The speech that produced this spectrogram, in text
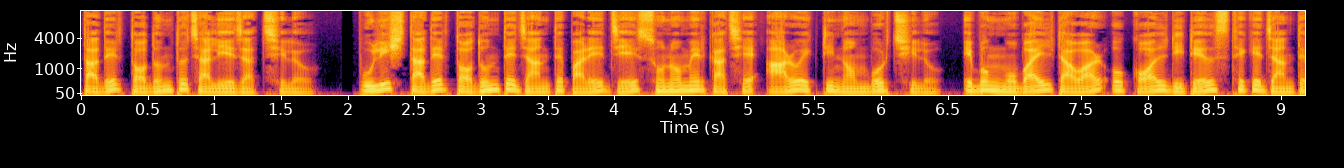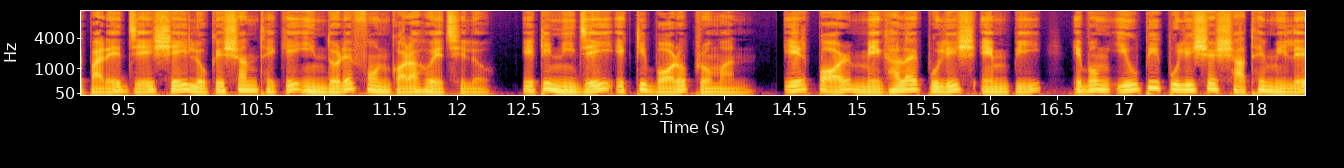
তাদের তদন্ত চালিয়ে যাচ্ছিল। পুলিশ তাদের তদন্তে জানতে পারে যে সোনমের কাছে আরও একটি নম্বর ছিল এবং মোবাইল টাওয়ার ও কল ডিটেলস থেকে জানতে পারে যে সেই লোকেশন থেকে ইন্দোরে ফোন করা হয়েছিল। এটি নিজেই একটি বড় প্রমাণ। এরপর মেঘালয় পুলিশ, এমপি এবং ইউপি পুলিশের সাথে মিলে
